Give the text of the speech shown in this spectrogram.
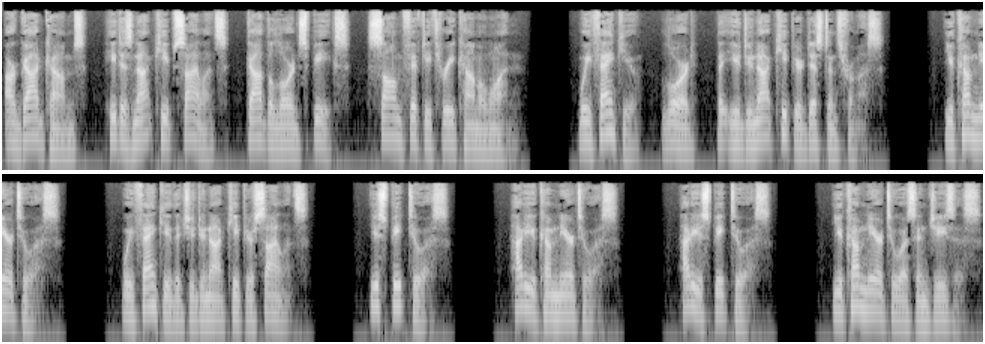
Our God comes, He does not keep silence, God the Lord speaks. Psalm 53, 1. We thank you, Lord, that you do not keep your distance from us. You come near to us. We thank you that you do not keep your silence. You speak to us. How do you come near to us? How do you speak to us? You come near to us in Jesus.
